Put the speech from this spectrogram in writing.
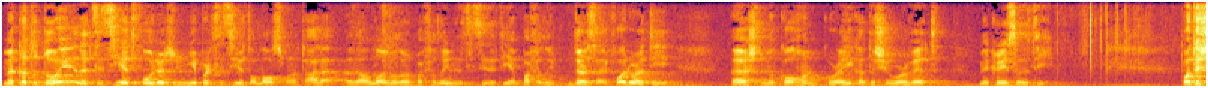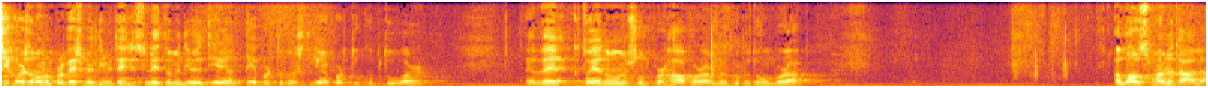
Me kë të dojë dhe cilësia e të folurit një prej cilësive të Allahut subhanahu wa taala dhe Allahu i madhëruar pa fillim dhe cilësitë e tij janë pa fillim, ndërsa e folura e tij është në kohën kur ai ka dëshiruar vetë me krijesat e tij. Po të shikosh domthonë përveç mendimit të Ehli Sunetit dhe mendimet e tjera janë tepër të vështira për t'u kuptuar. Edhe këto janë domthonë shumë të përhapura në grupet e humbura. Allahu subhanahu wa taala,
